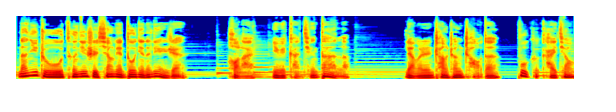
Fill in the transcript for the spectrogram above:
男女主曾经是相恋多年的恋人，后来因为感情淡了，两个人常常吵得不可开交。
